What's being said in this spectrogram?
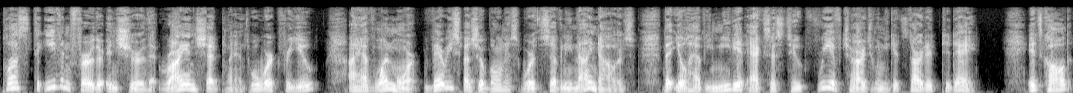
Plus, to even further ensure that Ryan Shed Plans will work for you, I have one more very special bonus worth $79 that you'll have immediate access to free of charge when you get started today. It's called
